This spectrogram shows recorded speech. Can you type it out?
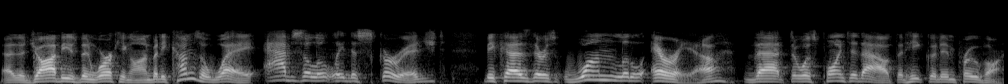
uh, the job he's been working on, but he comes away absolutely discouraged because there's one little area that was pointed out that he could improve on.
